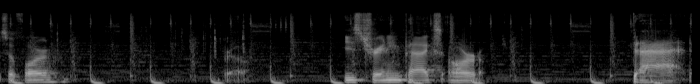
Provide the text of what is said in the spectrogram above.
so far. Bro. These training packs are bad.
